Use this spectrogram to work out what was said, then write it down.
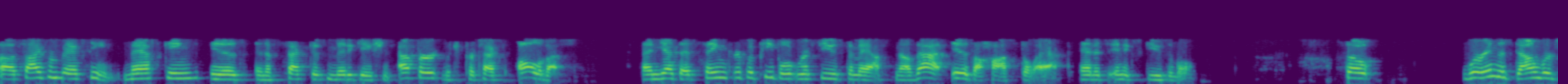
aside from vaccine, masking is an effective mitigation effort which protects all of us. And yet that same group of people refuse to mask. Now that is a hostile act and it's inexcusable. So we're in this downward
